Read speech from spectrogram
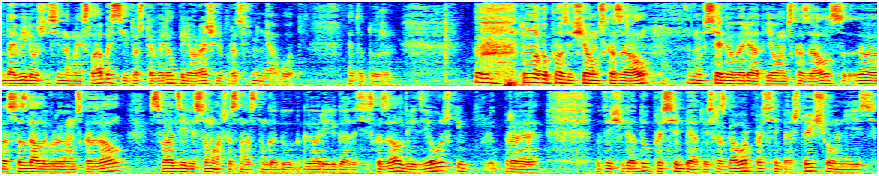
давили очень сильно мои слабости, и то, что я говорил, переворачивали против меня, вот. Это тоже. Тут много прозвищ я вам сказал. все говорят, я вам сказал, э, создал игру, я вам сказал, сводили с ума в шестнадцатом году, говорили гадости, сказал, две девушки про в 2000 году про себя, то есть разговор про себя. Что еще у меня есть?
